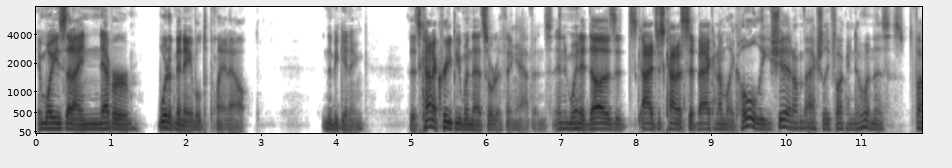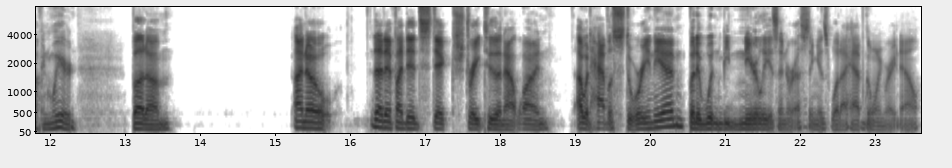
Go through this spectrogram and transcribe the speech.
in ways that I never would have been able to plan out in the beginning. It's kind of creepy when that sort of thing happens. And when it does, it's I just kind of sit back and I'm like, "Holy shit, I'm actually fucking doing this. It's fucking weird." But um I know that if I did stick straight to an outline, I would have a story in the end, but it wouldn't be nearly as interesting as what I have going right now.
